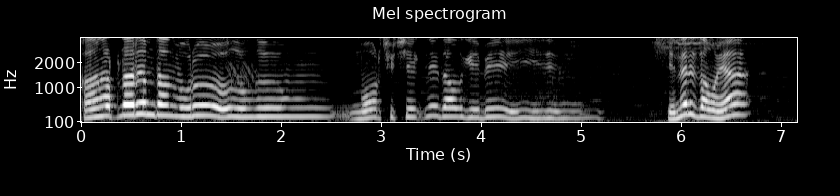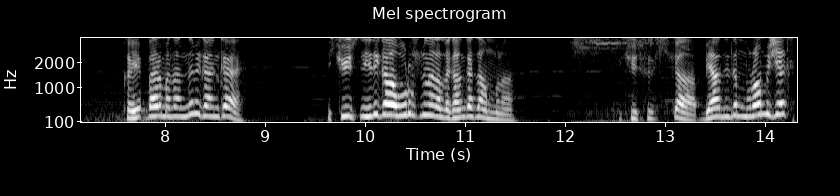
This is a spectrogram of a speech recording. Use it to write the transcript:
Kanatlarımdan vuruldum. Mor çiçekli dal gibiydim. Yeneriz ama ya. Kayıp vermeden değil mi kanka? 207k vurursun herhalde kanka sen buna. 242k. Bir an dedim vuramayacak.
